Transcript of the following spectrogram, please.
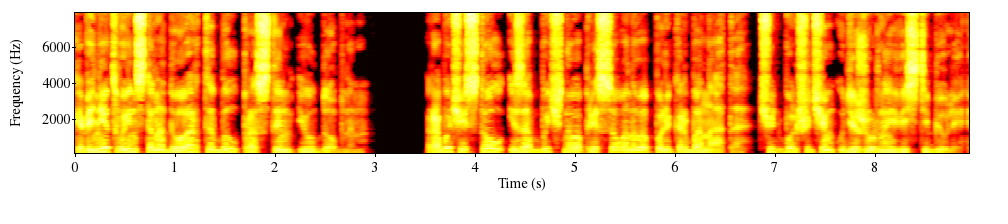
Кабинет Уинстона Дуарте был простым и удобным. Рабочий стол из обычного прессованного поликарбоната, чуть больше, чем у дежурной в вестибюле.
